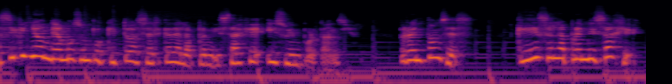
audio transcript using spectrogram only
Así que ya ondeamos un poquito acerca del aprendizaje y su importancia. Pero entonces, ¿qué es el aprendizaje?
